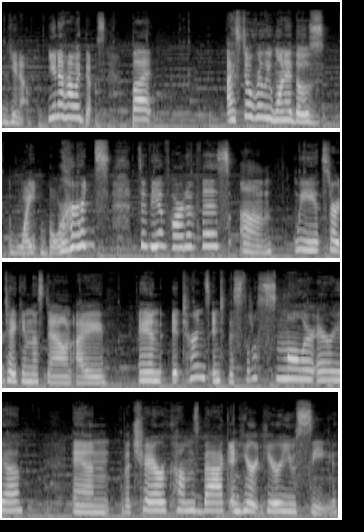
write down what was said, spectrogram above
You know, you know how it goes. But I still really wanted those white boards to be a part of this. Um, we start taking this down. I and it turns into this little smaller area and the chair comes back and here here you see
